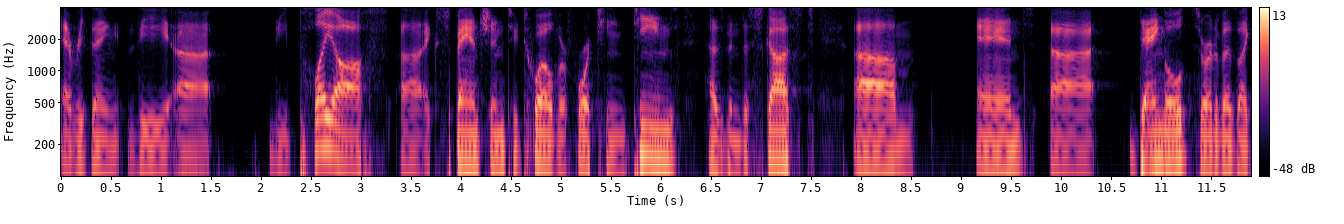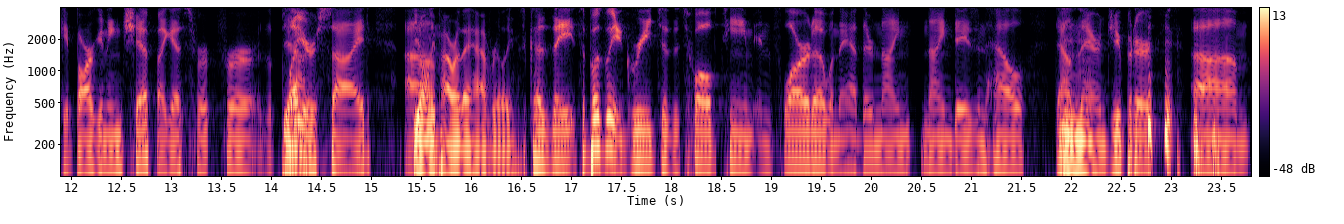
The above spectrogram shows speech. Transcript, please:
everything, the uh, the playoff uh, expansion to 12 or 14 teams has been discussed um, and uh, dangled sort of as like a bargaining chip, I guess, for for the Yeah. players' side. The only Um, power they have, really. because they supposedly agreed to the 12 team in Florida when they had their nine nine days in hell down Mm-hmm. there in Jupiter. um,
